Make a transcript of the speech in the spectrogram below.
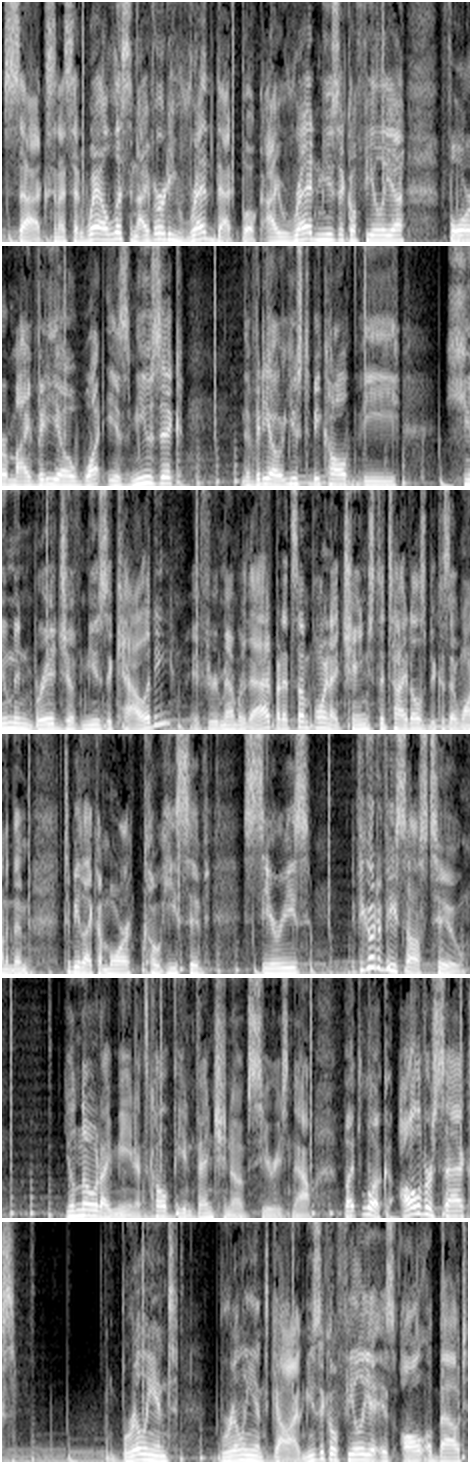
Sacks. And I said, Well, listen, I've already read that book. I read Musicophilia for my video, What is Music? The video used to be called The Human Bridge of Musicality, if you remember that. But at some point, I changed the titles because I wanted them to be like a more cohesive series. If you go to Vsauce 2, you'll know what I mean. It's called the Invention of series now. But look, Oliver Sacks, brilliant, brilliant guy. Musicophilia is all about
